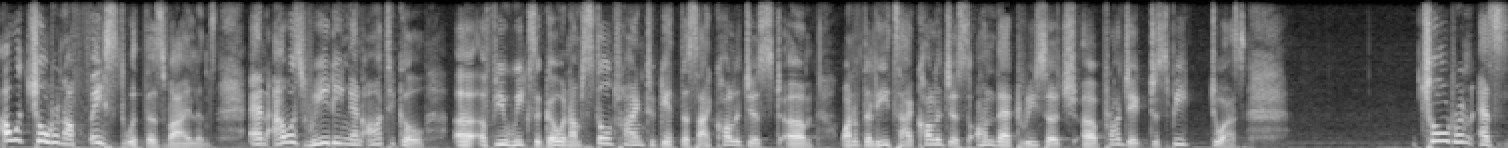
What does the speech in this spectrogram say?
Our children are faced with this violence. And I was reading an article uh, a few weeks ago, and I'm still trying to get the psychologist, um, one of the lead psychologists on that research uh, project, to speak to us children as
